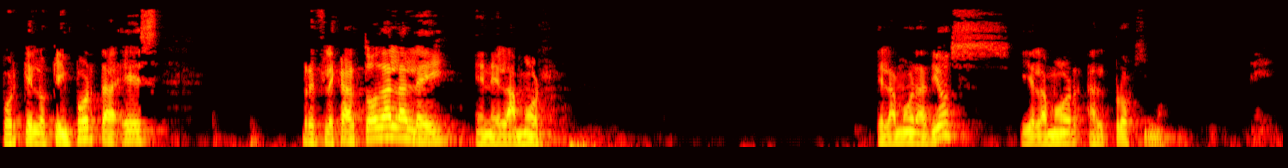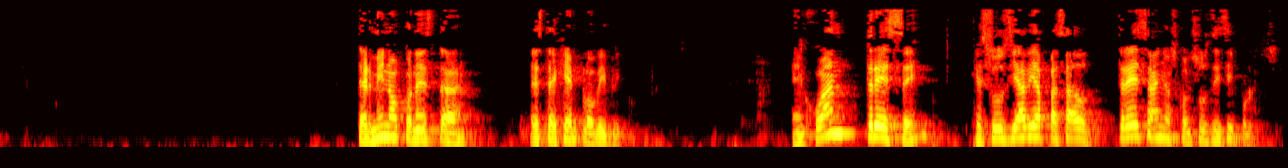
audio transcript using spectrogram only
Porque lo que importa es reflejar toda la ley en el amor. El amor a Dios y el amor al prójimo. Termino con esta este ejemplo bíblico. En Juan 13, Jesús ya había pasado tres años con sus discípulos.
